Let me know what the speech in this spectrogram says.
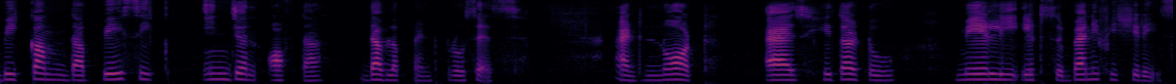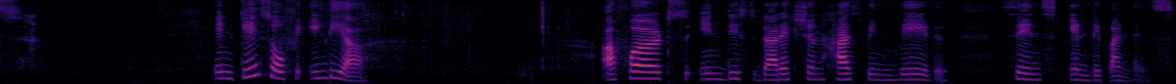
become the basic engine of the development process and not as hitherto merely its beneficiaries. In case of India, efforts in this direction has been made since independence.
